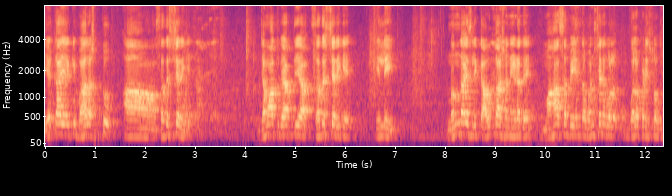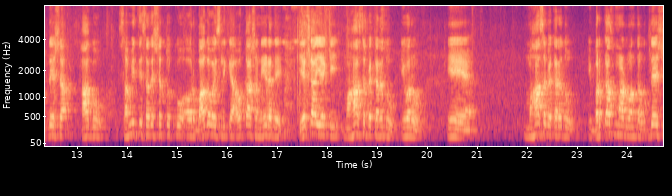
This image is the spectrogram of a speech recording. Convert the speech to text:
ಏಕಾಏಕಿ ಬಹಳಷ್ಟು ಸದಸ್ಯರಿಗೆ, ಜಮಾತ್ ವ್ಯಾಪ್ತಿಯ ಸದಸ್ಯರಿಗೆ ಇಲ್ಲಿ ನೋಂದಾಯಿಸಲಿಕ್ಕೆ ಅವಕಾಶ ನೀಡದೆ ಮಹಾಸಭೆಯಿಂದ ವಂಚನೆಗೊಳ, ಗೊಳಪಡಿಸುವ ಉದ್ದೇಶ ಹಾಗೂ ಸಮಿತಿ ಸದಸ್ಯತ್ವಕ್ಕೂ ಅವರು ಭಾಗವಹಿಸಲಿಕ್ಕೆ ಅವಕಾಶ ನೀಡದೆ ಏಕಾಏಕಿ ಮಹಾಸಭೆ ಕರೆದು ಇವರು ಈ ಮಹಾಸಭೆ ಕರೆದು ಈ ಬರ್ಕಾಸ್ ಮಾಡುವಂಥ ಉದ್ದೇಶ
